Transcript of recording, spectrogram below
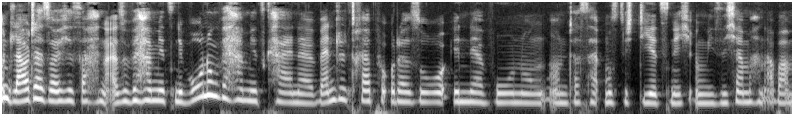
Und lauter solche Sachen. Also wir haben jetzt eine Wohnung, wir haben jetzt keine Wendeltreppe oder so in der Wohnung und deshalb musste ich die jetzt nicht irgendwie sicher machen. Aber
